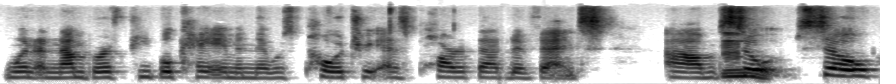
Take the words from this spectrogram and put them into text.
when a number of people came and there was poetry as part of that event. Um, mm. So, so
